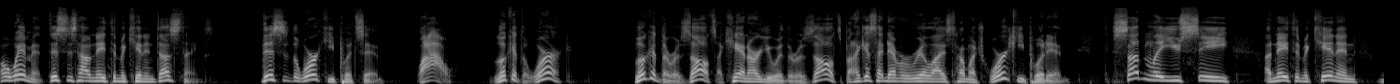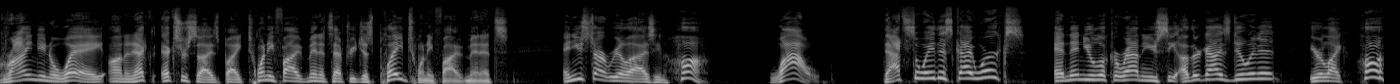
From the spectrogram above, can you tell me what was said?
oh, wait a minute, this is how Nathan MacKinnon does things. This is the work he puts in. Wow, look at the work. Look at the results. I can't argue with the results, but I guess I never realized how much work he put in. Suddenly, you see a Nathan MacKinnon grinding away on an ex- exercise bike 25 minutes after he just played 25 minutes, and you start realizing, huh, wow, that's the way this guy works. And then you look around and you see other guys doing it. You're like, huh,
